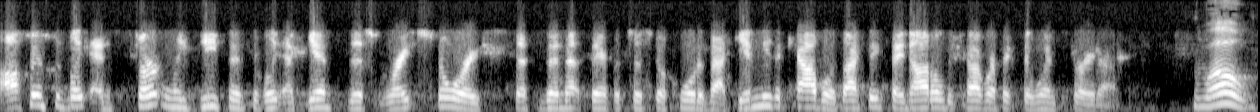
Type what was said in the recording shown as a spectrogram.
offensively and certainly defensively against this great story that's been that San Francisco quarterback. Give me the Cowboys. I think they not only cover, I think they win straight up. Whoa.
